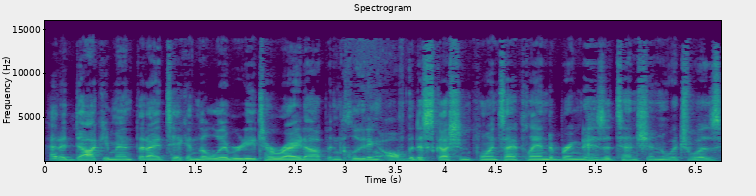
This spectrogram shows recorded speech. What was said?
had a document that I had taken the liberty to write up, including all of the discussion points I planned to bring to his attention, which was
